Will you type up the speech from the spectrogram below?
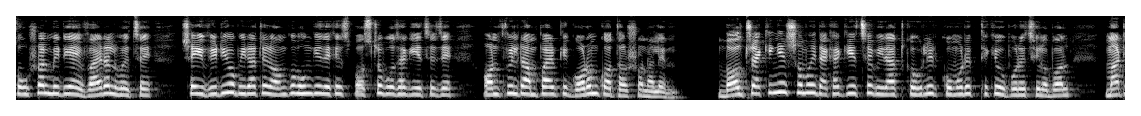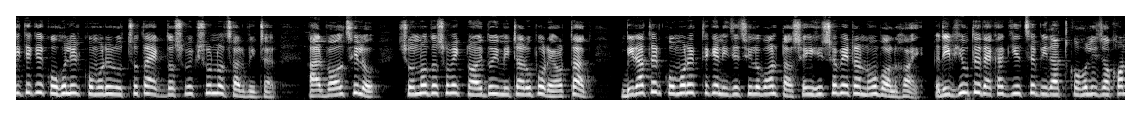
সোশ্যাল মিডিয়ায় ভাইরাল হয়েছে, সেই ভিডিও বিরাটের অঙ্গভঙ্গি দেখে স্পষ্ট বোঝা গিয়েছে যে অনফিল্ড আম্পায়ারকে গরম কথা শোনালেন। বল ট্র্যাকিংয়ের সময় দেখা গিয়েছে বিরাট কোহলির কোমরের থেকে উপরে ছিল বল। মাটি থেকে কোহলির কোমরের উচ্চতা এক দশমিক শূন্য চার মিটার। আর বল ছিল শূন্য দশমিক নয় দুই মিটার উপরে, অর্থাৎ বিরাটের কোমরের থেকে নিচে ছিল বলটা, সেই হিসেবে এটা নো বল হয়। রিভিউতে দেখা গিয়েছে বিরাট কোহলি যখন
